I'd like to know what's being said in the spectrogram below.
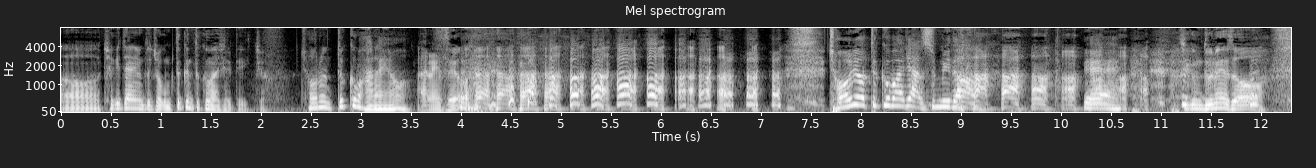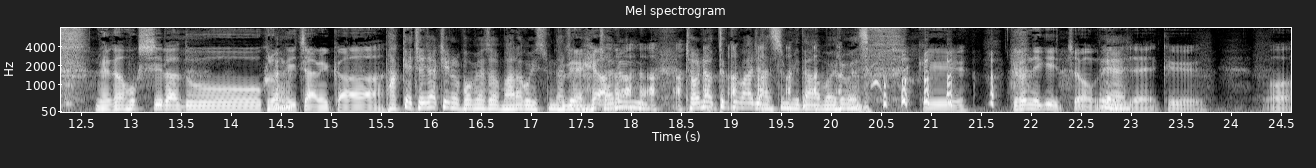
어, 최 기자님도 조금 뜨끔뜨끔하실 때 있죠. 저는 뜨끔 안 해요. 안 하세요? 전혀 뜨끔하지 않습니다. 예. 지금 눈에서 내가 혹시라도 그런 게 있지 않을까. 밖에 제작진을 보면서 말하고 있습니다. 저는, 네. 저는 전혀 뜨끔하지 않습니다. 뭐 이러면서. 그 그런 얘기 있죠. 네, 네. 이제 그 어,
